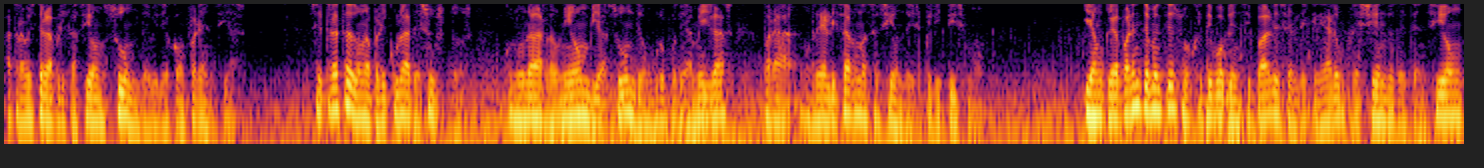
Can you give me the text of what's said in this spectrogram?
a través de la aplicación Zoom de videoconferencias. Se trata de una película de sustos, con una reunión vía Zoom de un grupo de amigas para realizar una sesión de espiritismo. Y aunque aparentemente su objetivo principal es el de crear un crescendo de tensión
